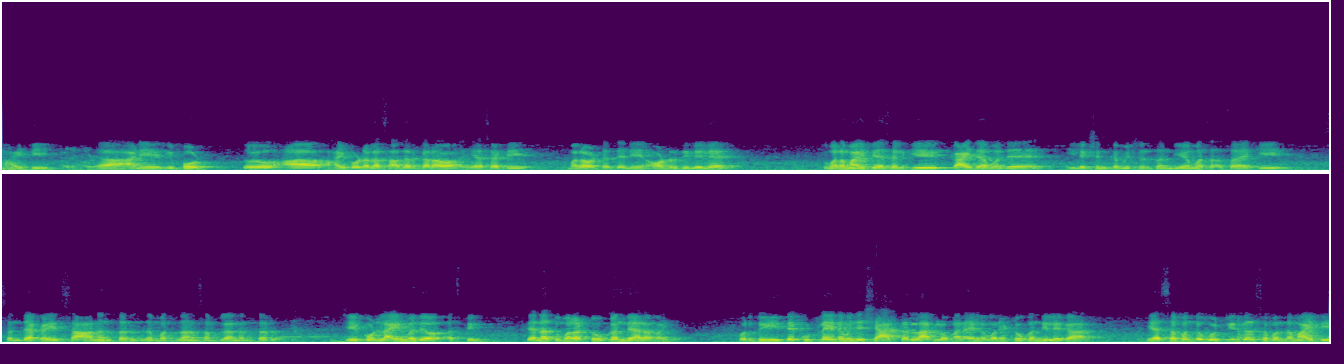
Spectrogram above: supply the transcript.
माहिती आणि रिपोर्ट तो हायकोर्टाला सादर करावा. यासाठी मला वाटतं त्यांनी ऑर्डर दिलेली आहे. तुम्हाला माहिती असेल की कायद्यामध्ये इलेक्शन कमिशनचा नियमच असा आहे की संध्याकाळी सहानंतर जर मतदान संपल्यानंतर जे कोण लाईनमध्ये असतील त्यांना तुम्हाला टोकन द्यायला पाहिजे. परंतु इथे कुठलंही नाही म्हणजे शहात्तर लाख लोकांना हे लोकांनी टोकन दिले का? या संबंध गोष्टीचं संबंध माहिती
